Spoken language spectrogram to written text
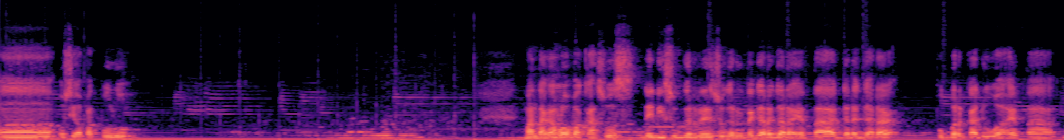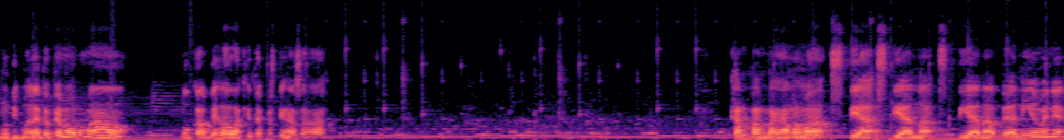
eh, usia 40 mantakan loba kasus Dedi Sugar Dedi Sugar teh gara-gara eta gara-gara puber kadua eta nu di mana eta teh normal. Nu kabeh lalaki teh pasti ngasaan. Kan tantangan nama setia setiana setiana teh nih namanya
